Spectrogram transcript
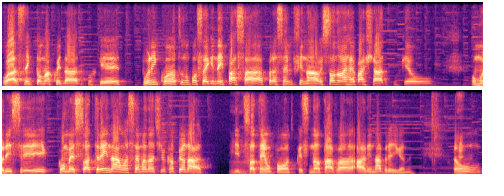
O Asa tem que tomar cuidado porque, por enquanto, não consegue nem passar para a semifinal e só não é rebaixado porque o, o Murici começou a treinar uma semana antes do campeonato. Hum. E só tem um ponto, porque senão tava ali na briga, né? Então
